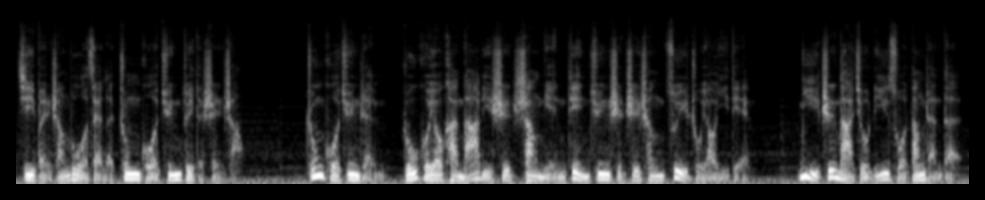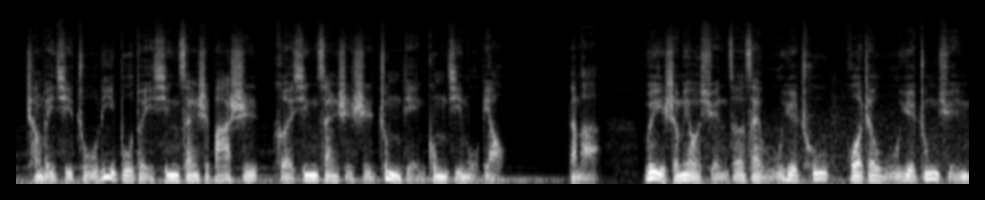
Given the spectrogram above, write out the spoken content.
基本上落在了中国军队的身上。中国军人如果要看哪里是上缅甸军事支撑最主要一点。密支那就理所当然地成为其主力部队新三十八师和新三十师重点攻击目标。那么，为什么要选择在五月初或者五月中旬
